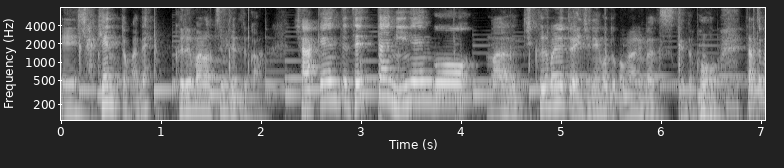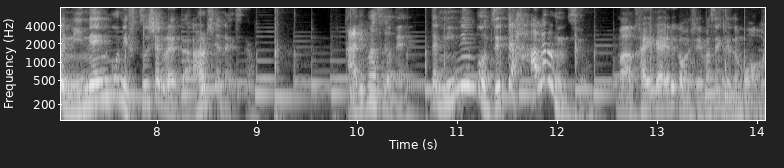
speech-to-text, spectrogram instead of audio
えー、車検とかね、車の積み立てとか、車検って絶対2年後、まあ、車によっては1年後とかもありますけども、例えば2年後に普通車ぐらいだったらあるじゃないですか。ありますよね。だ2年後絶対払うんですよ。まあ、買い替えるかもしれませんけども。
